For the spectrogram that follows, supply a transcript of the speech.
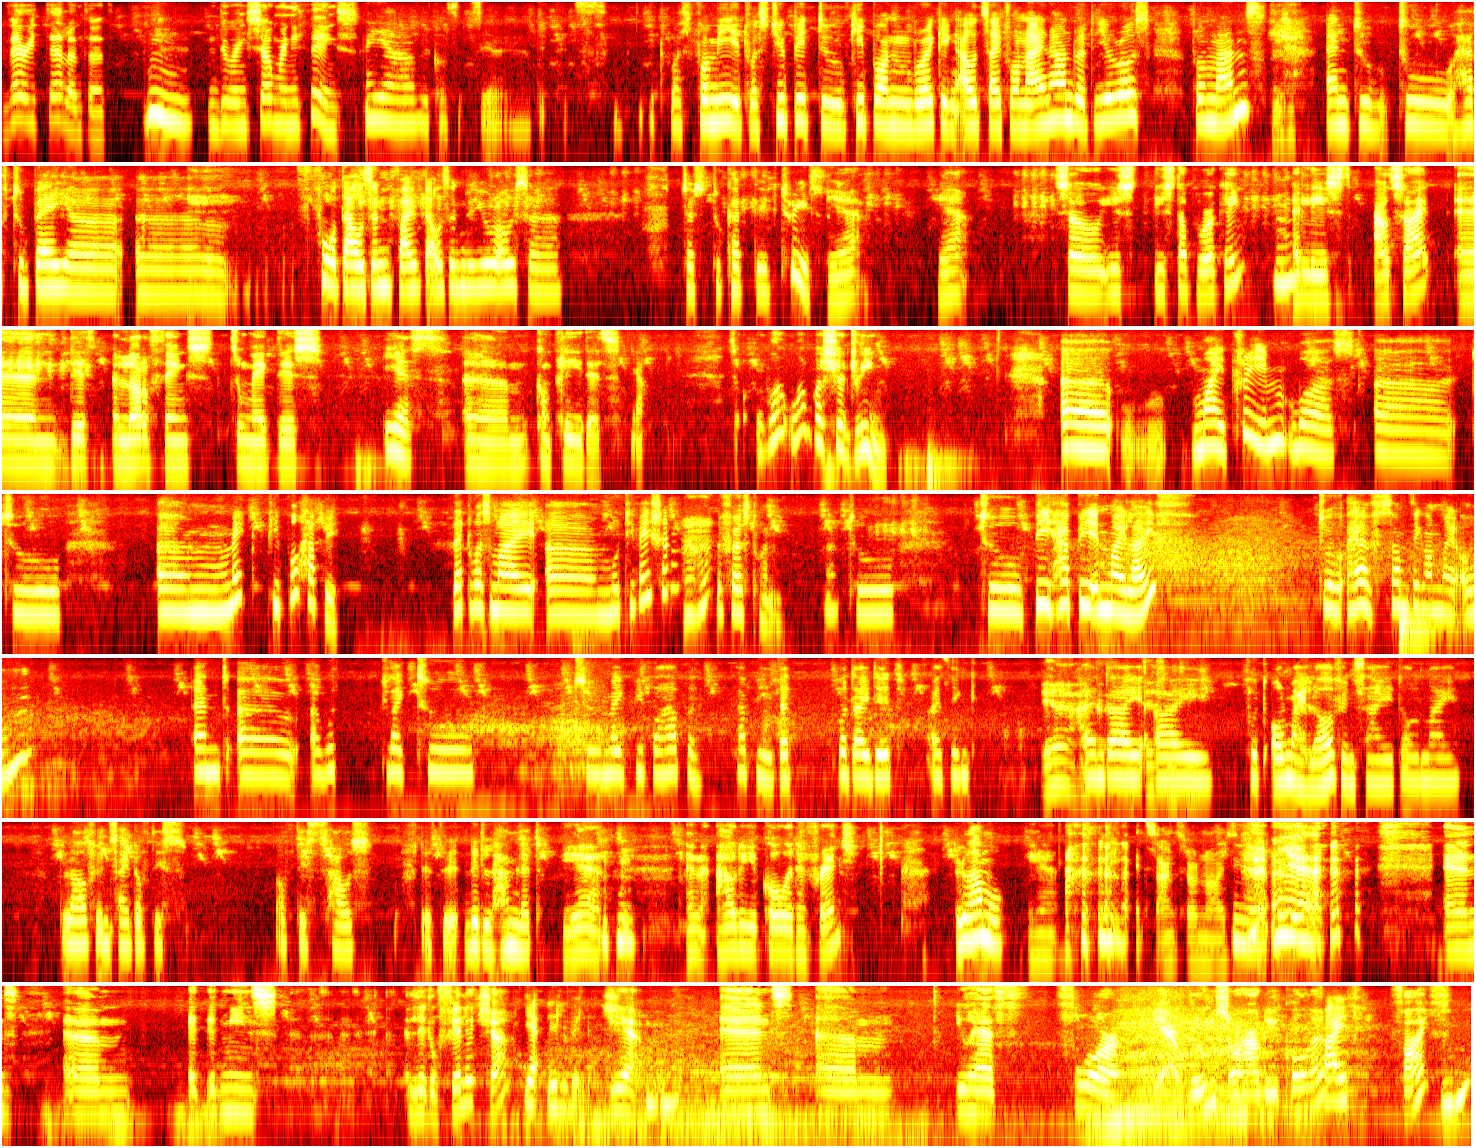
very talented Hmm. doing so many things. Yeah, because it's, uh, it's it was for me it was stupid to keep on working outside for 900 euros per month Yeah. and to to have to pay uh, uh, 4,000 5,000 euros uh, just to cut the trees. Yeah. Yeah. So you you stopped working Hmm. at least outside and did a lot of things to make this Yes. um, completed. Yeah. So what what was your dream? Uh, my dream was uh, to um, make people happy. That was my uh, motivation, Uh-huh. the first one. uh, to to be happy in my life, to have something on my own, and uh, I would like to to make people happy. Happy that what I did, I think, Yeah. and I definitely. I put all my love inside, all my love inside of this of this house, of this little hamlet. Yeah. and how do you call it in French? Le hameau. Yeah. it sounds so nice. Yeah. yeah. and um, it, it means a little village, huh? Yeah, little village. Yeah. Mhm. And um, you have four, yeah, rooms, or how do you call them? Five. 5 Mhm.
